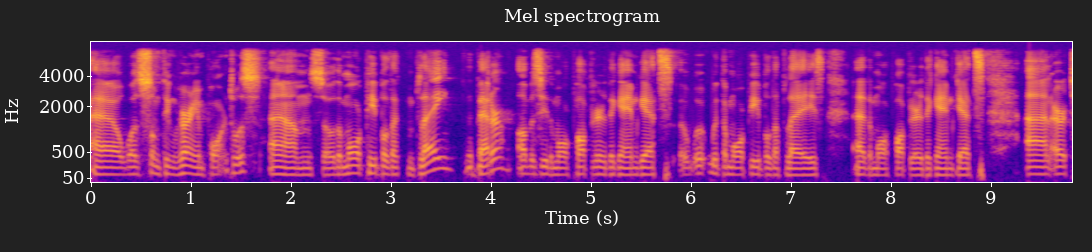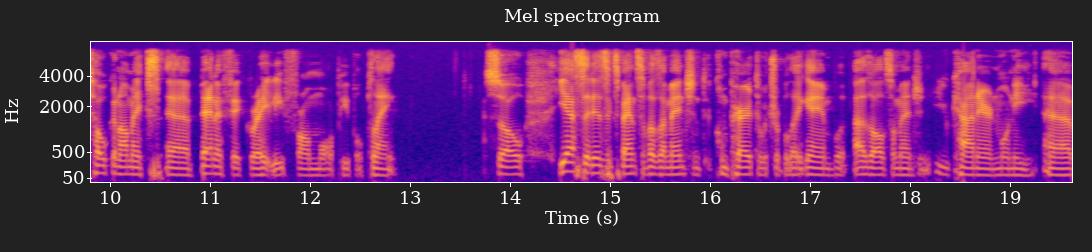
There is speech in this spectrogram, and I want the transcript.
uh, was something very important to us. Um, so the more people that can play, the better. Obviously, the more popular the game gets, uh, with, with the more people that plays, uh, the more popular the game gets, and our tokenomics uh, benefit greatly from more people playing. So yes, it is expensive as I mentioned compared to a AAA game, but as also mentioned, you can earn money uh,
